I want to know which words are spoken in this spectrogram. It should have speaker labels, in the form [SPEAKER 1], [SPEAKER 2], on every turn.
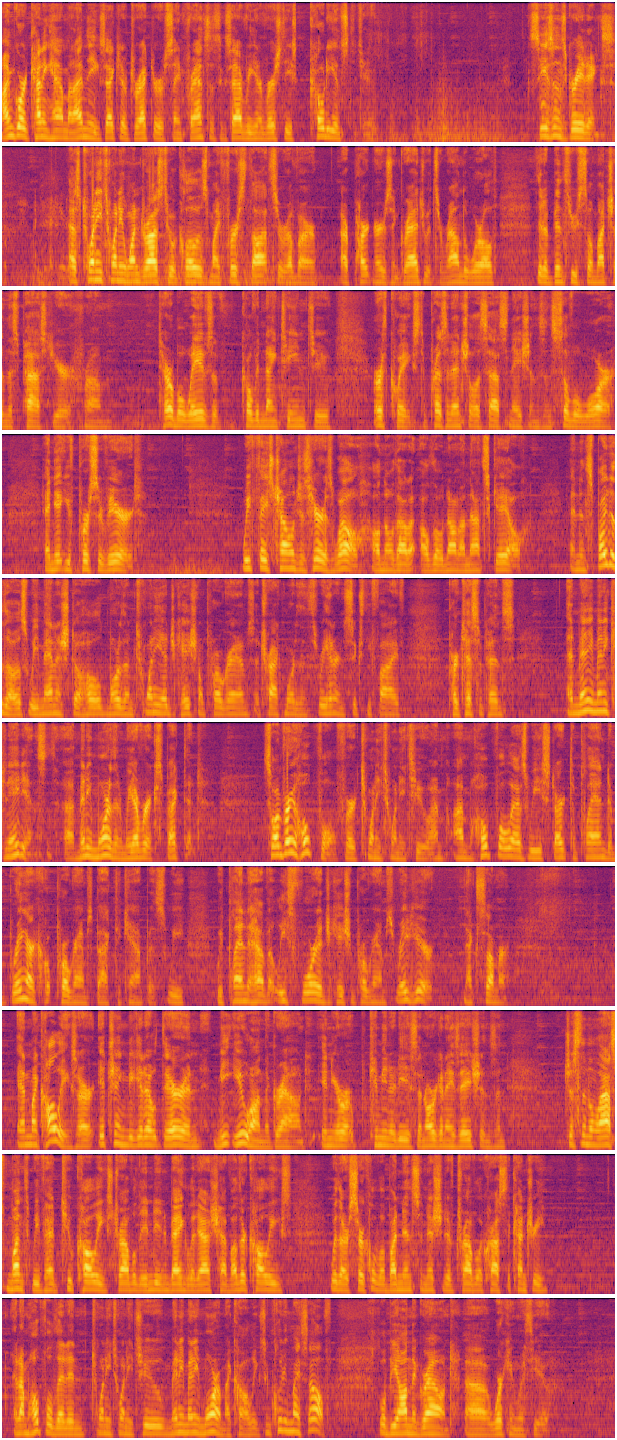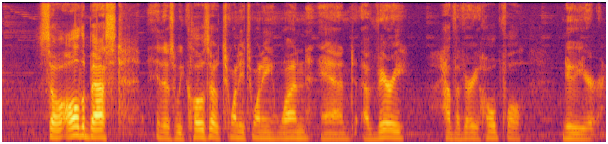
[SPEAKER 1] I'm Gord Cunningham and I'm the Executive Director of St. Francis Xavier University's Coady Institute. Season's greetings. As 2021 draws to a close, my first thoughts are of our, our partners and graduates around the world that have been through so much in this past year, from terrible waves of COVID-19 to earthquakes to presidential assassinations and civil war, and yet you've persevered. We've faced challenges here as well, although not on that scale. And in spite of those, we managed to hold more than 20 educational programs, attract more than 365 participants, and many, many Canadians, uh, many more than we ever expected. So I'm very hopeful for 2022. I'm, I'm hopeful as we start to plan to bring our programs back to campus. We, we plan to have at least four education programs right here next summer. And my colleagues are itching to get out there and meet you on the ground in your communities and organizations. And just in the last month, we've had two colleagues travel to India and Bangladesh, have other colleagues with our Circle of Abundance initiative travel across the country. And I'm hopeful that in 2022, many, many more of my colleagues, including myself, will be on the ground uh, working with you. So all the best and as we close out 2021 and a very, have a very hopeful new year.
